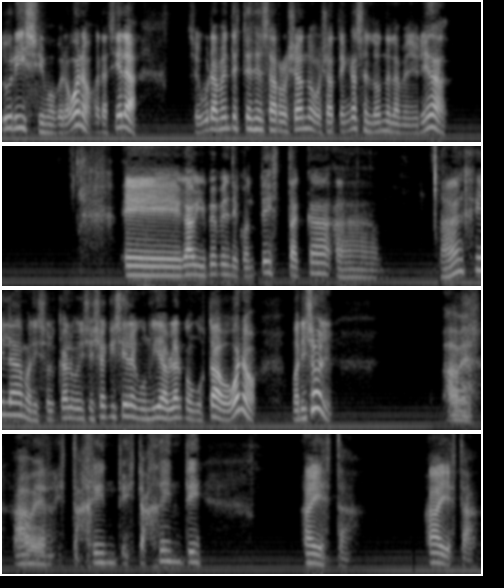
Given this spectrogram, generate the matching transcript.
durísimo. Pero bueno, Graciela seguramente estés desarrollando o ya tengas el don de la mediunidad. Eh, Gaby Pepe le contesta acá a Ángela. Marisol Calvo dice, ya quisiera algún día hablar con Gustavo. Bueno, Marisol. A ver, a ver, esta gente, esta gente. Ahí está. Ahí está.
